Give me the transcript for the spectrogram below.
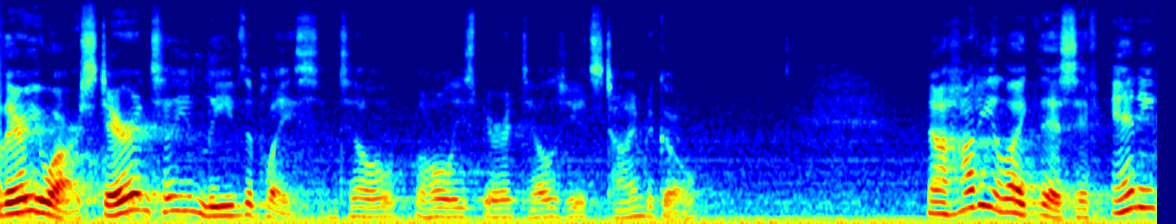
there you are. Stare until you leave the place, until the Holy Spirit tells you it's time to go. Now, how do you like this? If any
